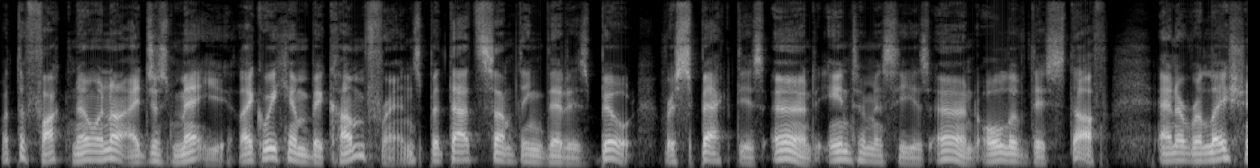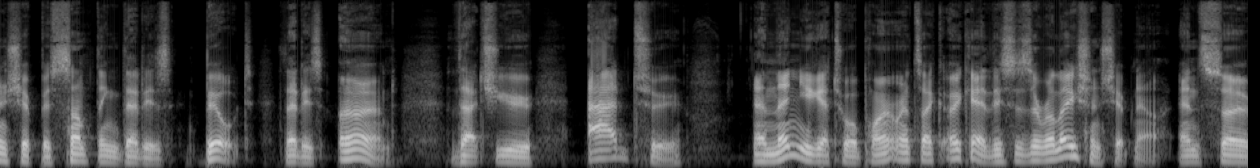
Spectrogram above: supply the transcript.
what the fuck? No, we're not. I just met you. Like we can become friends, but that's something that is built. Respect is earned. Intimacy is earned. All of this stuff. And a relationship is something that is built, that is earned, that you add to. And then you get to a point where it's like, okay, this is a relationship now. And so,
